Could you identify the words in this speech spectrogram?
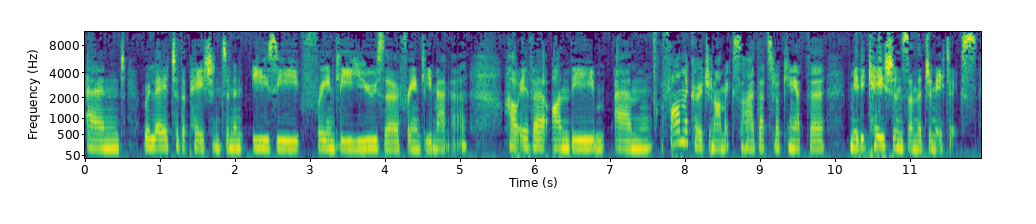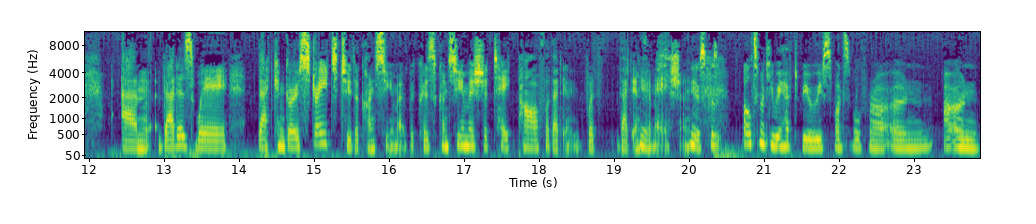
and relay it to the patient in an easy, friendly, user-friendly manner. However, on the um, pharmacogenomic side, that's looking at the medications and the genetics. Um, that is where that can go straight to the consumer because consumers should take power for that in, with that information. Yes, because yes, ultimately we have to be responsible for our own our own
